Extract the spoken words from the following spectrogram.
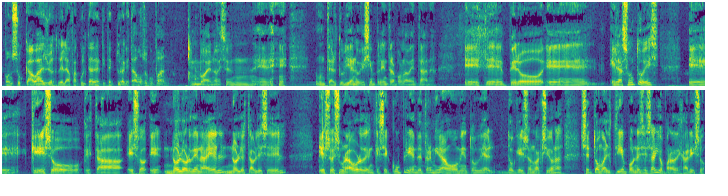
con sus caballos de la Facultad de Arquitectura que estábamos ocupando. Bueno, es un, eh, un tertuliano que siempre entra por la ventana. Este, pero eh, el asunto es eh, que eso está, eso eh, no lo ordena él, no lo establece él. Eso es una orden que se cumple y en determinado momento viendo que eso no acciona, se toma el tiempo necesario para dejar eso.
